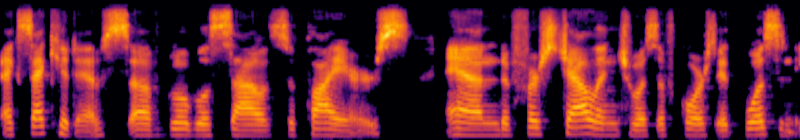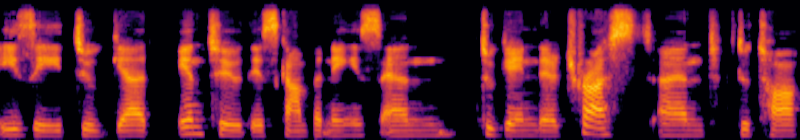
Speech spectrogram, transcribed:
executives of global south suppliers. And the first challenge was of course it wasn't easy to get into these companies and to gain their trust and to talk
